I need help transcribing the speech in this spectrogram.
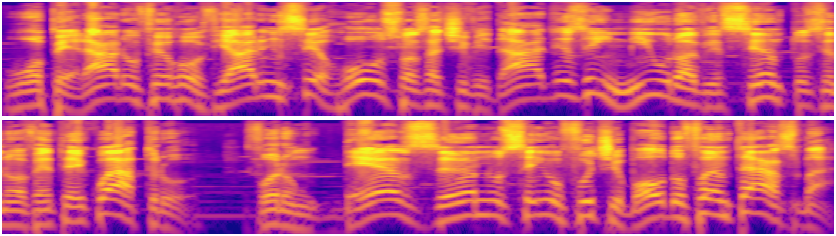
o operário ferroviário encerrou suas atividades em 1994. Foram 10 anos sem o futebol do fantasma,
